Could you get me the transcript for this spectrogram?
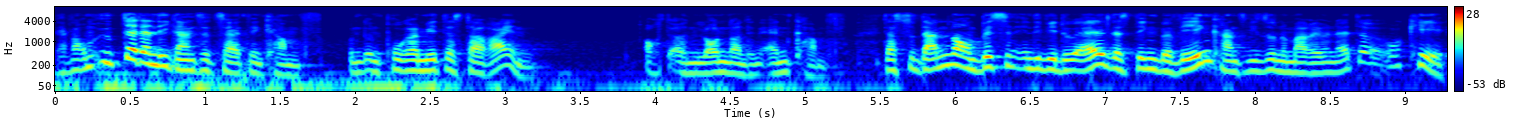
Ja, warum übt er denn die ganze Zeit den Kampf und, und programmiert das da rein? Auch in London, den Endkampf. Dass du dann noch ein bisschen individuell das Ding bewegen kannst, wie so eine Marionette, okay.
